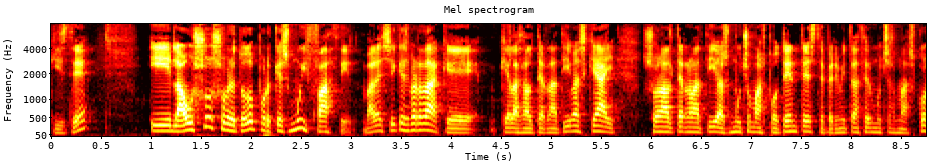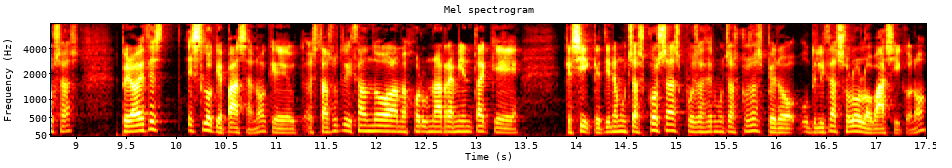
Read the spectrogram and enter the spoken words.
XD. Y la uso sobre todo porque es muy fácil, ¿vale? Sí que es verdad que, que, las alternativas que hay son alternativas mucho más potentes, te permiten hacer muchas más cosas, pero a veces es lo que pasa, ¿no? Que estás utilizando a lo mejor una herramienta que, que sí, que tiene muchas cosas, puedes hacer muchas cosas, pero utiliza solo lo básico, ¿no?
